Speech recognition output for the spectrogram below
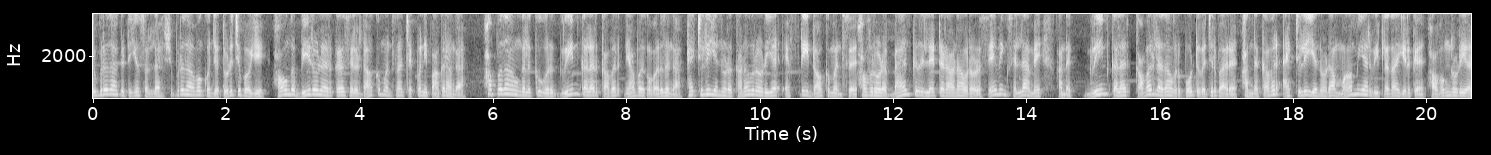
சுப்ரதா கிட்டையும் சொல்ல சுப்ரதாவும் கொஞ்சம் துடிச்சு போய் அவங்க பீரோல இருக்கிற சில டாக்குமெண்ட்ஸ்லாம் செக் பண்ணி பாக்குறாங்க அப்போதான் அவங்களுக்கு ஒரு கிரீன் கலர் கவர் ஞாபகம் வருதுங்க. ஆக்சுவலி என்னோட கணவருடைய எஃப்டி டாக்குமெண்ட்ஸ் அவரோட பேங்க் ரிலேட்டடான அவரோட சேவிங்ஸ் எல்லாமே அந்த கிரீன் கலர் கவர்ல தான் அவர் போட்டு வச்சிருப்பாரு. அந்த கவர் ஆக்சுவலி என்னோட மாமியார் வீட்டில் தான் இருக்கு. அவங்களுடைய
